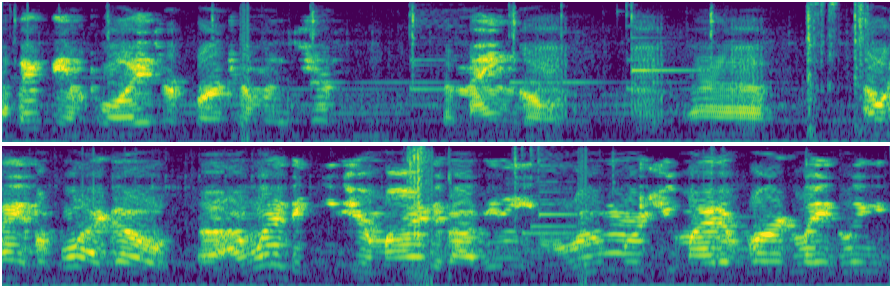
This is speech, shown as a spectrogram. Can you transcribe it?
I think the employees refer to him as just the mangle. Uh, oh hey, before I go, uh, I wanted to ease your mind about any rumors you might have heard lately.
